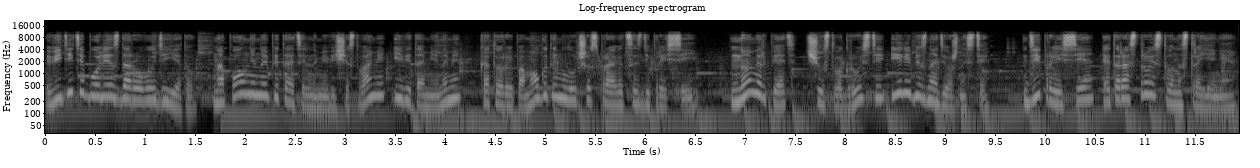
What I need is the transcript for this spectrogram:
ведите более здоровую диету, наполненную питательными веществами и витаминами, которые помогут им лучше справиться с депрессией. Номер пять – чувство грусти или безнадежности. Депрессия – это расстройство настроения.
